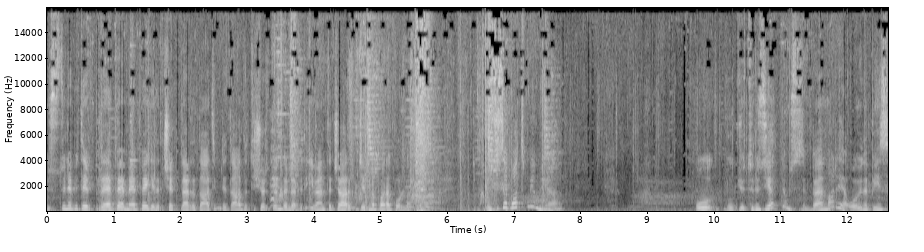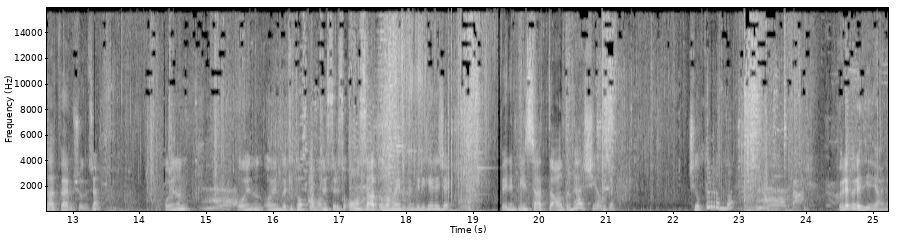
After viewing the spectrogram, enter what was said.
Üstüne bir de RP MP gelir chatlerde dağıtayım diye daha da tişört gönderirler. Bir de event'e çağırıp cebime para korlar. Bu size batmıyor mu ya? Bu, bu götünüzü yapmıyor mu sizin? Ben var ya oyuna 1000 saat vermiş olacağım. Oyunun oyunun oyundaki toplam oyun süresi 10 saat olan herifin biri gelecek. Benim 1000 saatte aldığım her şeyi alacak. Çıldırırım lan. Öyle böyle değil yani.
